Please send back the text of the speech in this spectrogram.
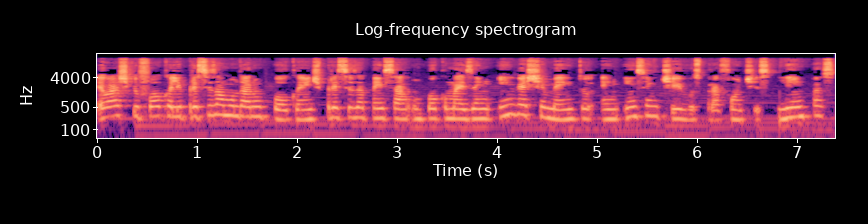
Eu acho que o foco ele precisa mudar um pouco. A gente precisa pensar um pouco mais em investimento, em incentivos para fontes limpas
